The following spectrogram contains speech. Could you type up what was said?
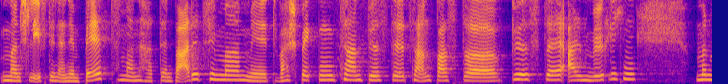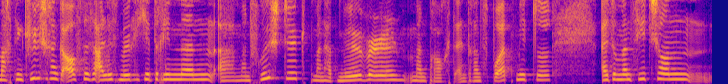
Man schläft in einem Bett, man hat ein Badezimmer mit Waschbecken, Zahnbürste, Zahnpasta, Bürste, allem Möglichen. Man macht den Kühlschrank auf, da ist alles Mögliche drinnen. Äh, man frühstückt, man hat Möbel, man braucht ein Transportmittel. Also man sieht schon,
